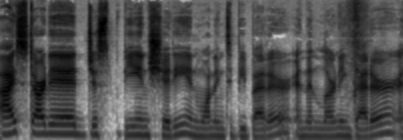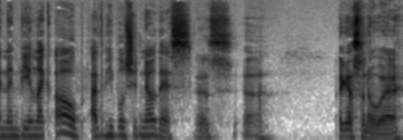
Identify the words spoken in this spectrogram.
I started just being shitty and wanting to be better and then learning better and then being like, oh, other people should know this. Yes, uh, I guess in a way,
